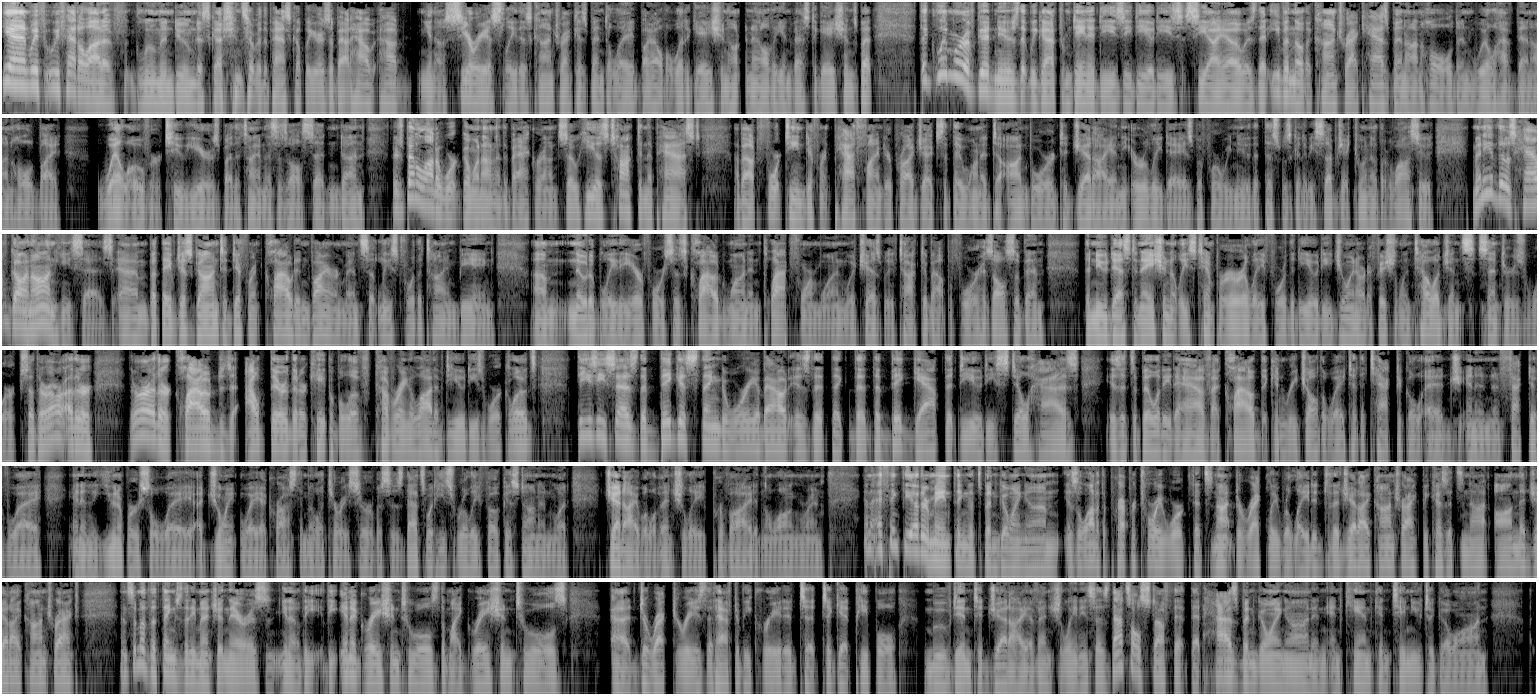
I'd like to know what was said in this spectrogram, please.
Yeah, and we've we've had a lot of gloom and doom discussions over the past couple of years about how how you know seriously this contract has been delayed by all the litigation and all the investigations. But the glimmer of good news that we got from Dana Deasy, DoD's CIO, is that even though the contract has been on hold and will have been on hold by well over two years by the time this is all said and done. There's been a lot of work going on in the background. So he has talked in the past about 14 different Pathfinder projects that they wanted to onboard to JEDI in the early days before we knew that this was going to be subject to another lawsuit. Many of those have gone on, he says, um, but they've just gone to different cloud environments, at least for the time being. Um, notably, the Air Force's Cloud One and Platform One, which, as we've talked about before, has also been the new destination, at least temporarily, for the DoD Joint Artificial Intelligence Center's work. So there are other there are other clouds out there that are capable of covering a lot of DoD's workloads. Deasy says the biggest thing to worry about is that the, the the big gap that DoD still has is its ability to have a cloud that can reach all the way to the tactical edge in an effective way and in a universal way, a joint way across the military services. That's what he's really focused on and what JEDI will eventually provide in the long run. And I think the other main thing that's been going on is a lot of the preparatory work that's not directly related to the JEDI contract because it's not on the JEDI contract. And some of the things that he mentioned there is, you know, the the integration tools, the migration tools, uh, directories that have to be created to to get people moved into JEDI eventually. And he says that's all stuff that that has been going on and, and can continue to go on.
